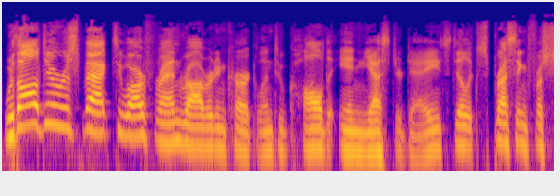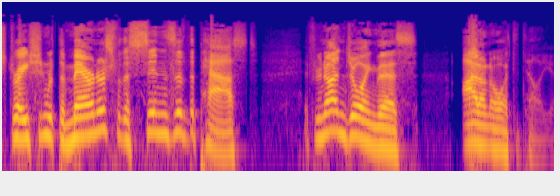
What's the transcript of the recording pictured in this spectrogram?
With all due respect to our friend Robert in Kirkland, who called in yesterday, still expressing frustration with the Mariners for the sins of the past if you're not enjoying this, I don't know what to tell you.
